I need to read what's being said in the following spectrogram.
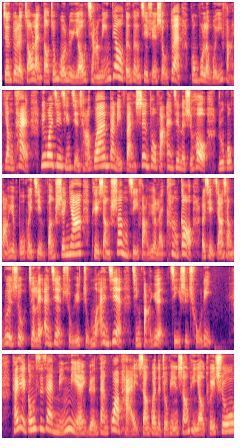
针对了招揽到中国旅游、假民调等等借选手段，公布了违法样态。另外，进行检察官办理反渗透法案件的时候，如果法院驳回检方声押，可以向上级法院来抗告，而且加强论述这类案件属于瞩目案件，请法院及时处理。台铁公司在明年元旦挂牌，相关的周边商品要推出，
